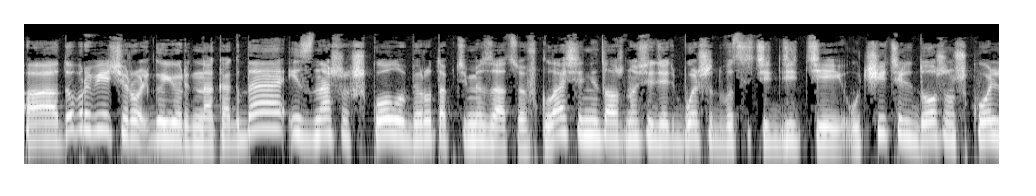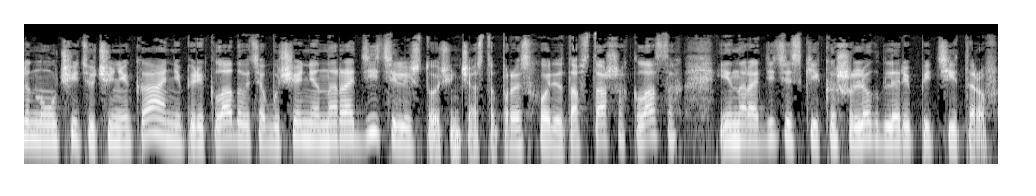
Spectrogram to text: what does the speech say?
Э, добрый вечер, Ольга Юрьевна. Когда из наших школ уберут оптимизацию? В классе не должно сидеть больше 20 детей. Учитель должен в школе научить ученика, а не перекладывать обучение на родителей, что очень часто происходит. А в старших классах и на родительский кошелек для репетиторов.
